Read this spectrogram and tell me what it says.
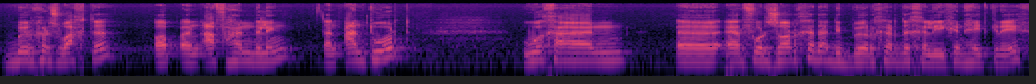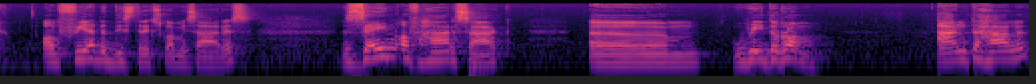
Burgers wachten op een afhandeling, een antwoord. We gaan uh, ervoor zorgen dat de burger de gelegenheid krijgt om via de districtscommissaris zijn of haar zaak um, wederom aan te halen.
